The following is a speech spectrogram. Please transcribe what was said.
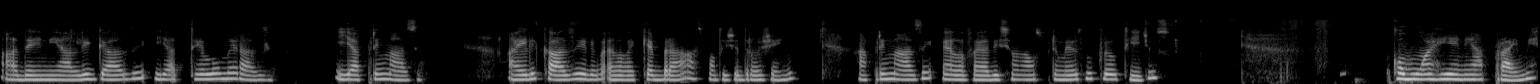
a DNA ligase e a telomerase e a primase. A helicase ela vai quebrar as pontes de hidrogênio a primase, ela vai adicionar os primeiros nucleotídeos como um RNA primer.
